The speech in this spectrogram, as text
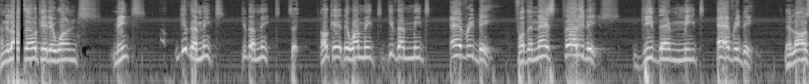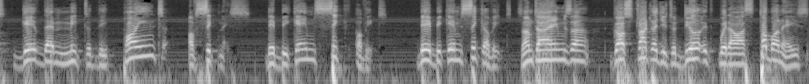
And the Lord said, Okay, they want meat. Give them meat. Give them meat. Okay, they want meat. Give them meat every day for the next 30 days. Give them meat every day. The Lord gave them meat to the point of sickness. They became sick of it. They became sick of it. Sometimes uh, God's strategy to deal with our stubbornness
